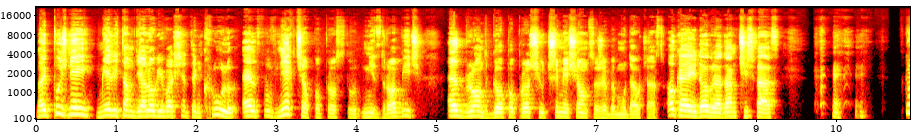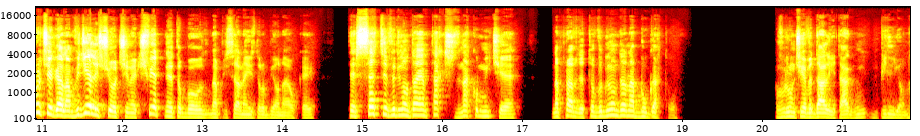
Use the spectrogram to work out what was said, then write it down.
No i później mieli tam dialogi, właśnie ten król elfów nie chciał po prostu nic zrobić. Elbrond go poprosił trzy miesiące, żeby mu dał czas. Okej, dobra, dam ci czas. W skrócie widzieliście odcinek, świetnie to było napisane i zrobione, ok? Te sety wyglądają tak znakomicie. Naprawdę, to wygląda na bogato. W gruncie wydali, tak? Bilion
